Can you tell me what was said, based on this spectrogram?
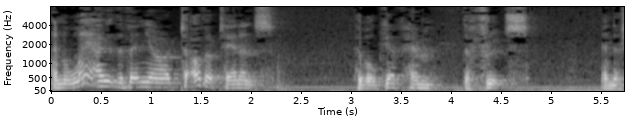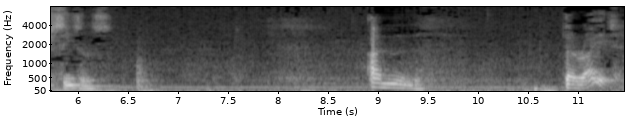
and let out the vineyard to other tenants who will give him the fruits in their seasons. And they're right.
